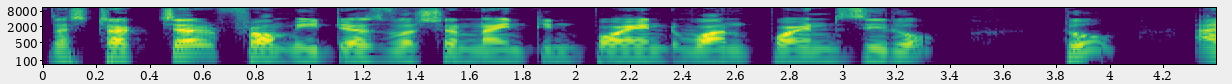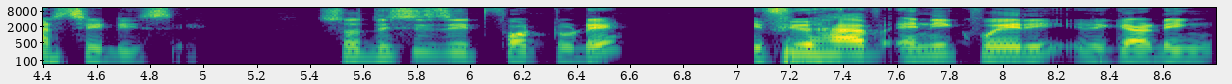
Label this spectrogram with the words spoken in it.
the structure from ETABS version 19.1.0 to RCDC. So this is it for today. If you have any query regarding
